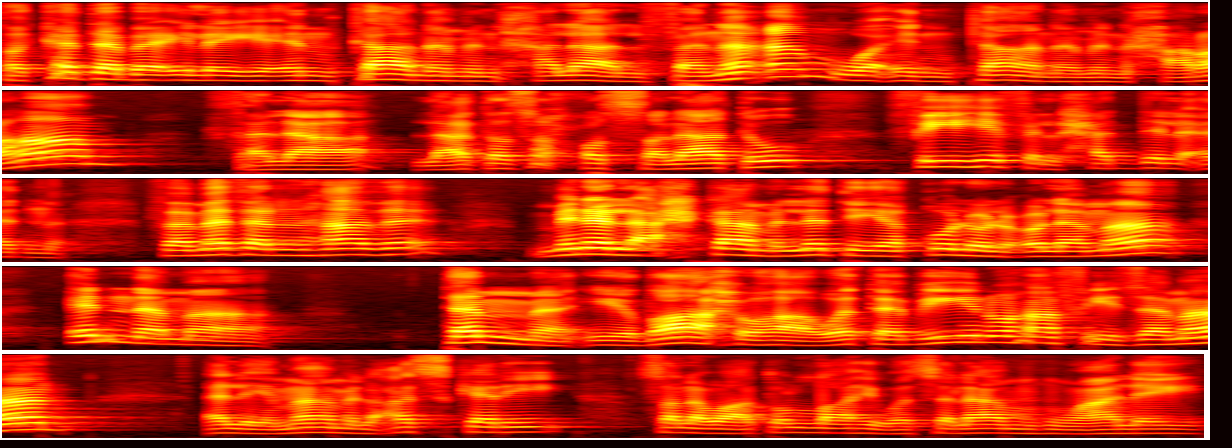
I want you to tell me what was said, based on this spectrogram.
فكتب إليه إن كان من حلال فنعم وإن كان من حرام فلا لا تصح الصلاة فيه في الحد الأدنى. فمثلا هذا من الأحكام التي يقول العلماء إنما تم إيضاحها وتبيينها في زمان الإمام العسكري صلوات الله وسلامه عليه.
